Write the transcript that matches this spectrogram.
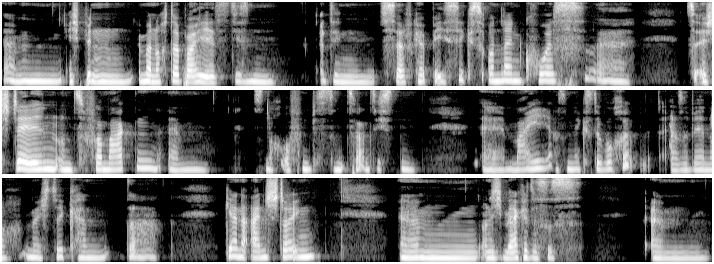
Ähm, ich bin immer noch dabei, jetzt diesen den Self-Care Basics Online-Kurs äh, zu erstellen und zu vermarkten. Ähm, ist noch offen bis zum 20. Äh, Mai, also nächste Woche. Also wer noch möchte, kann da gerne einsteigen. Ähm, und ich merke, dass es ähm,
